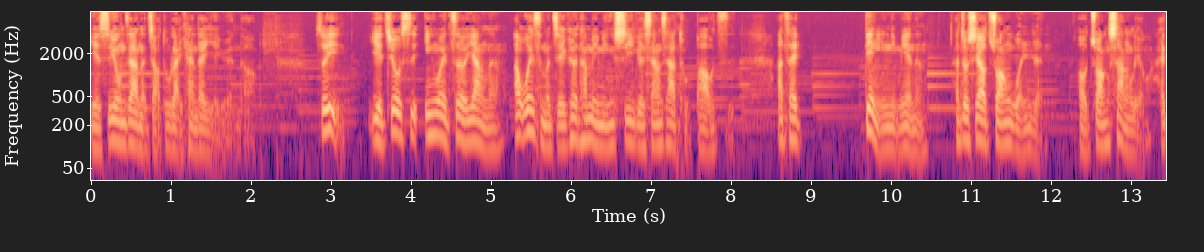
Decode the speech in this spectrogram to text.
也是用这样的角度来看待演员的。所以也就是因为这样呢，啊，为什么杰克他明明是一个乡下土包子啊，在电影里面呢，他就是要装文人哦，装上流，还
